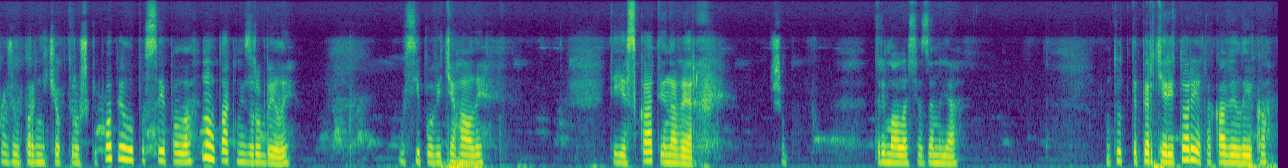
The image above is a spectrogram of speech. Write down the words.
Теж в парничок трошки попілу посипала. Ну, так ми зробили. Усі повитягали скати наверх, щоб трималася земля. Тут тепер територія така велика.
